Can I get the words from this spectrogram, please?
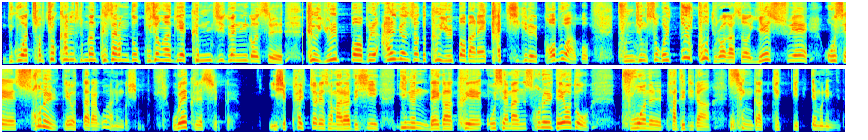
누구와 접촉하는 순간 그 사람도 부정하기에 금지된 것을 그 율법을 알면서도 그 율법 안에 갇히기를 거부하고 군중 속을 뚫고 들어가서 예수의 옷에 손을 대었다라고 하는 것입니다. 왜 그랬을까요? 28절에서 말하듯이 이는 내가 그의 옷에만 손을 대어도 구원을 받으리라 생각했기 때문입니다.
